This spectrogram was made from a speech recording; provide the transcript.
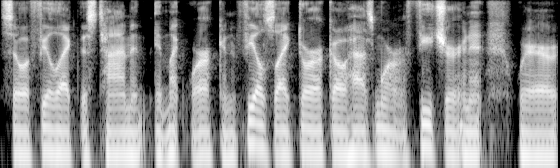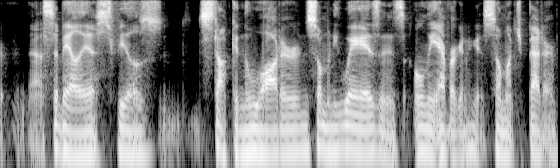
So I feel like this time it, it might work, and it feels like Dorico has more of a future in it, where uh, Sibelius feels stuck in the water in so many ways, and it's only ever going to get so much better.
